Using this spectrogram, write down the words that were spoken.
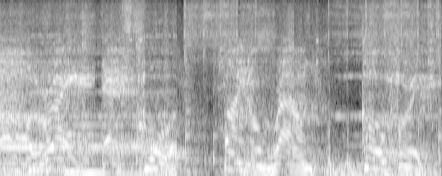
All right, that's cool. Final round. Go for it.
